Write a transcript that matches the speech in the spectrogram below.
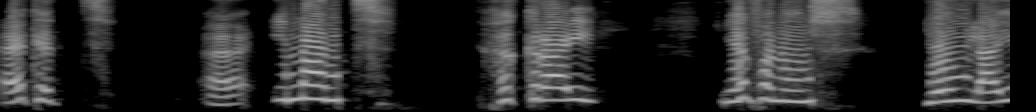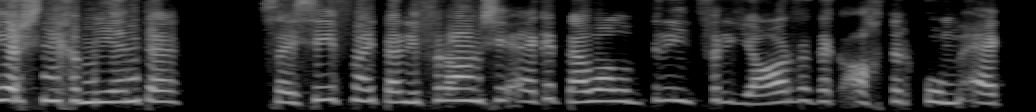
Ek het uh iemand gekry een van ons jong leiers in die gemeente. Sy sê vir my tannie Fransie, ek het nou al omtrent vir jaar wat ek agterkom ek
